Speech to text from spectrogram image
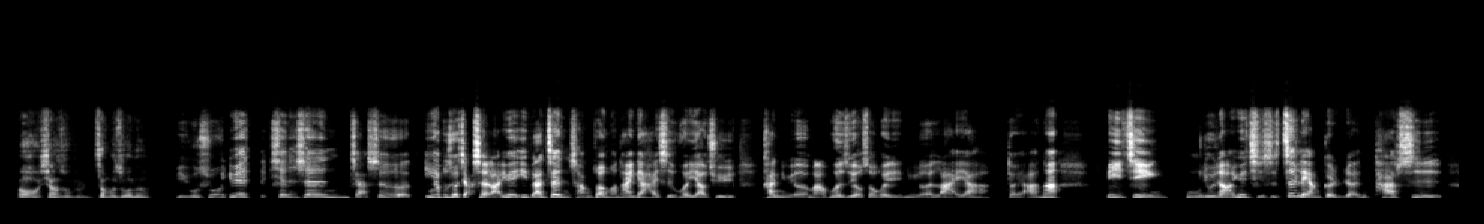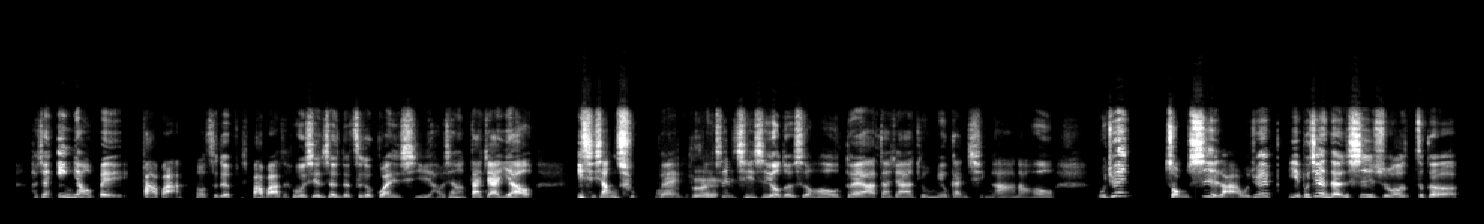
哦，相处怎么说呢？比如说，因为先生假设应该不是说假设啦，因为一般正常状况他应该还是会要去看女儿嘛，或者是有时候会女儿来呀、对啊。那毕竟我们就讲，因为其实这两个人他是好像硬要被爸爸哦，这个爸爸或者先生的这个关系，好像大家要一起相处，哦对。对可是其实有的时候，对啊，大家就没有感情啊。然后我觉得总是啦，我觉得也不见得是说这个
